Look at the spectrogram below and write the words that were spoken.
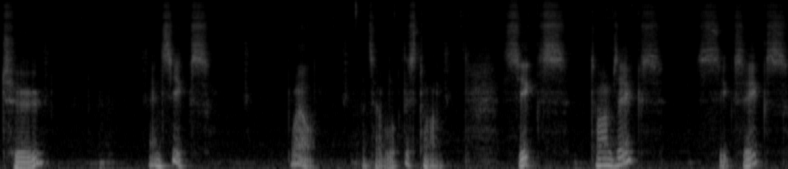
2 and 6. Well, let's have a look this time. 6 times x, 6x.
